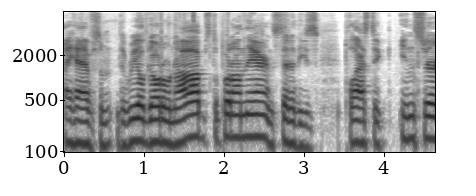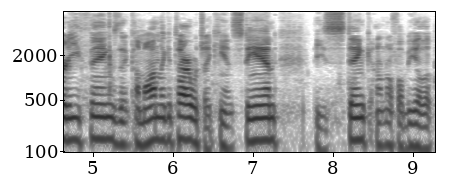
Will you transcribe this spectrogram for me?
I have some the real Gotoh knobs to put on there instead of these plastic inserty things that come on the guitar, which I can't stand. These stink. I don't know if I'll be able to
